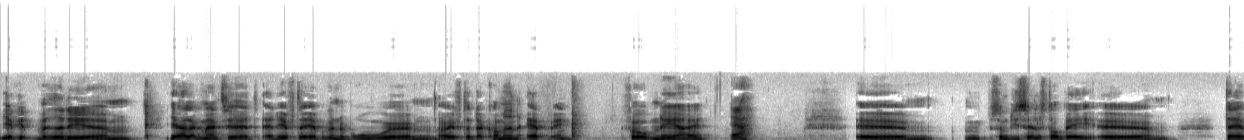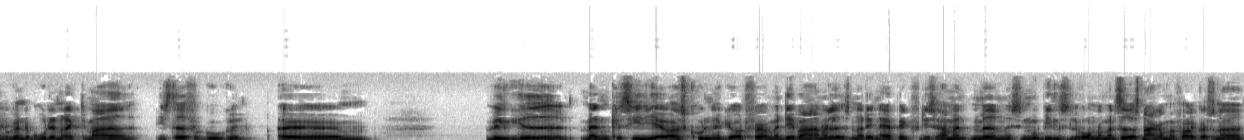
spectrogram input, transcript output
jeg, hvad hedder det, øh, jeg har lagt mærke til, at, at efter jeg begyndte at bruge, øh, og efter der er kommet en app ikke, for OpenAI, ja. øh, som de selv står bag, øh, der er jeg begyndt at bruge den rigtig meget, i stedet for Google. Øh, hvilket man kan sige, de jeg også kunne have gjort før, men det er bare anderledes, når det er en app, ikke? fordi så har man den med med sin mobiltelefon, når man sidder og snakker med folk og sådan noget.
